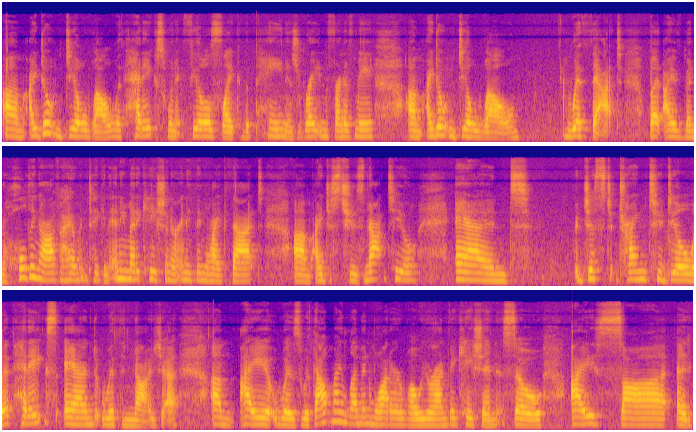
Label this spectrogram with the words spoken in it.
Um, I don't deal well with headaches when it feels like the pain is right in front of me. Um, I don't deal well with that. But I've been holding off. I haven't taken any medication or anything like that. Um, I just choose not to. And just trying to deal with headaches and with nausea. Um, I was without my lemon water while we were on vacation, so I saw a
